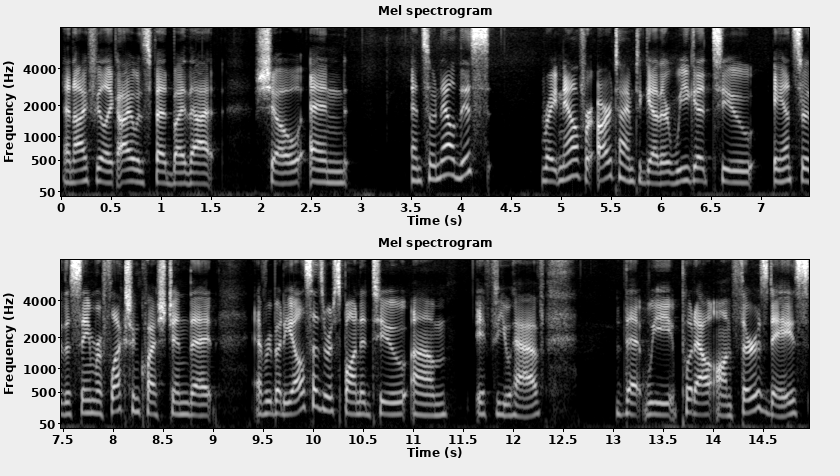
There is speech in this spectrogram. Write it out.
and I feel like I was fed by that show and and so now this right now for our time together we get to answer the same reflection question that everybody else has responded to um, if you have that we put out on Thursdays,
